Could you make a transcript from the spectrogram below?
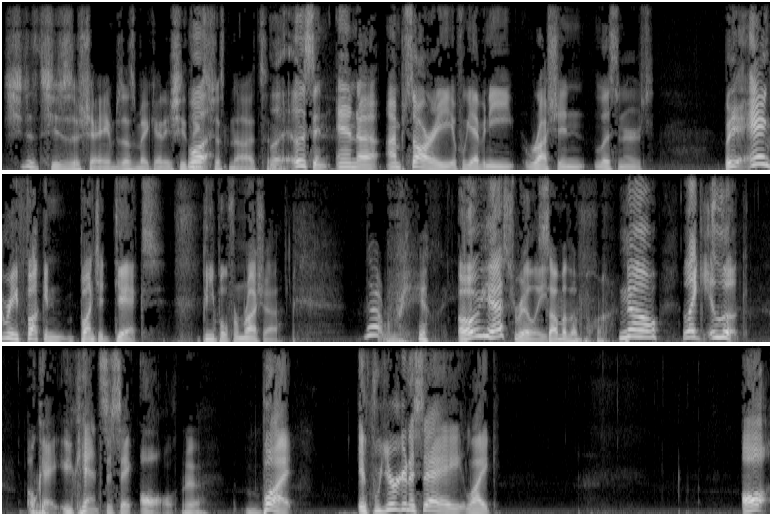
She just she's ashamed. It doesn't make any. She Well, thinks just nuts. and- listen, and uh, I'm sorry if we have any Russian listeners, but angry fucking bunch of dicks, people from Russia. not really. Oh yes, really. Some of them are. no, like look, okay, you can't just say all, Yeah. but if you're gonna say like all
